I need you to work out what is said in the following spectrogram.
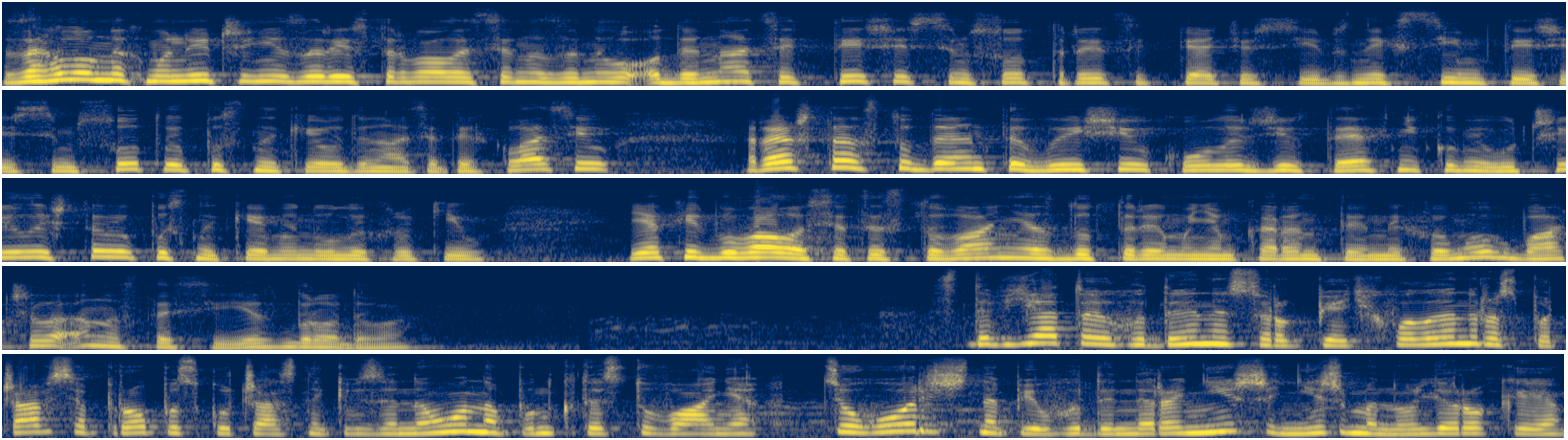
Загалом на Хмельниччині зареєструвалися на ЗНО 11 тисяч 735 осіб, з них 7 тисяч 700 – випускники 11 класів, решта – студенти вишів, коледжів, технікумів, училищ та випускники минулих років. Як відбувалося тестування з дотриманням карантинних вимог, бачила Анастасія Збродова. З 9 години 45 хвилин розпочався пропуск учасників ЗНО на пункт тестування. Цьогоріч на півгодини раніше, ніж минулі роки.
